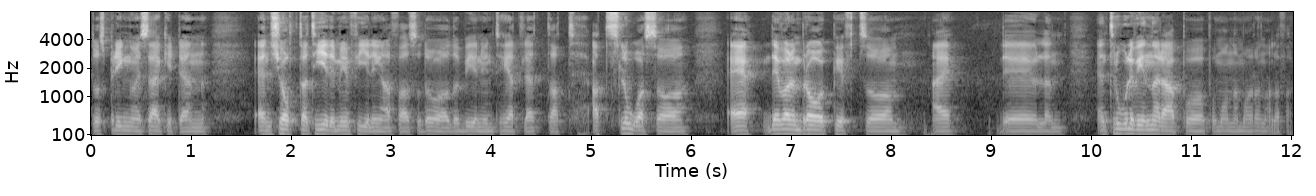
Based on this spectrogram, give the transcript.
då springer hon säkert en en 28-tid i min feeling i alla fall, så då, då blir det inte helt lätt att, att slå. Så eh, det var en bra uppgift, så nej, det är väl en, en trolig vinnare här på, på måndag morgon i alla fall.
